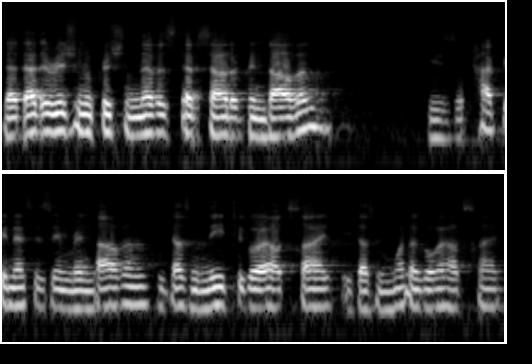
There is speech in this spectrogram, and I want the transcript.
That that original Krishna never steps out of Vrindavan. His happiness is in Vrindavan. He doesn't need to go outside. He doesn't want to go outside.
